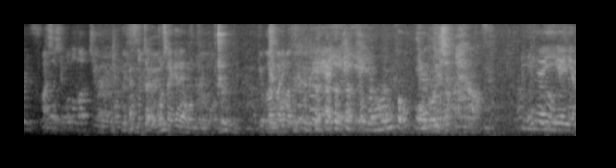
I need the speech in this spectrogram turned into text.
明日仕事だっちゅうのにそっちは申し訳ない本当に今日頑張りますよいやいやいやいや本当いやいやいや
